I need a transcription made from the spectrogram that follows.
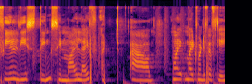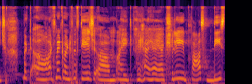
feel these things in my life at my, my 25th age. But uh, at my 25th age um, I, I, I actually passed these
